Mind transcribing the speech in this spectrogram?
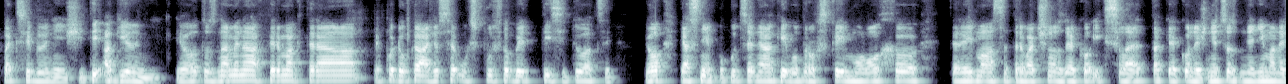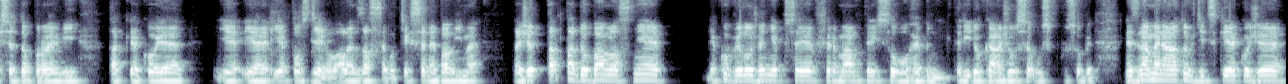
flexibilnější, ty agilní. Jo? To znamená firma, která jako dokáže se uspůsobit té situaci. Jo? Jasně, pokud se nějaký obrovský moloch, který má setrvačnost jako x let, tak jako než něco změním a než se to projeví, tak jako je, je, je, je pozdě, jo? ale zase o těch se nebavíme. Takže ta, ta doba vlastně jako vyloženě přeje firmám, které jsou ohební, které dokážou se uspůsobit. Neznamená to vždycky, jako že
